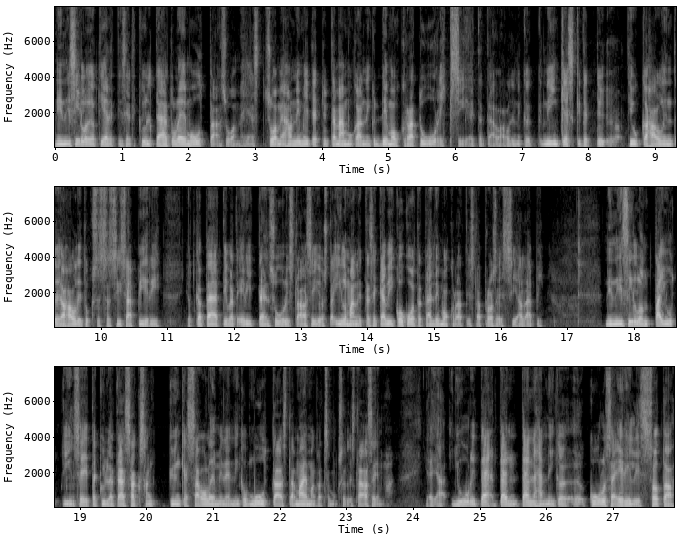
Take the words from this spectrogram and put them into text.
niin silloin jo tiedettiin se, että kyllä tämä tulee muuttaa Suomea. Suomea on nimitetty tämän mukaan niin demokratuuriksi, että täällä oli niin, niin keskitetty tiukka hallinto ja hallituksessa sisäpiiri – jotka päättivät erittäin suurista asioista ilman, että se kävi koko tätä demokraattista prosessia läpi. Niin, niin silloin tajuttiin se, että kyllä tämä Saksan kynkässä oleminen niin muuttaa sitä maailmankatsomuksellista asemaa. Ja, ja juuri tämän, tämänhän niin kuuluisa erillissota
